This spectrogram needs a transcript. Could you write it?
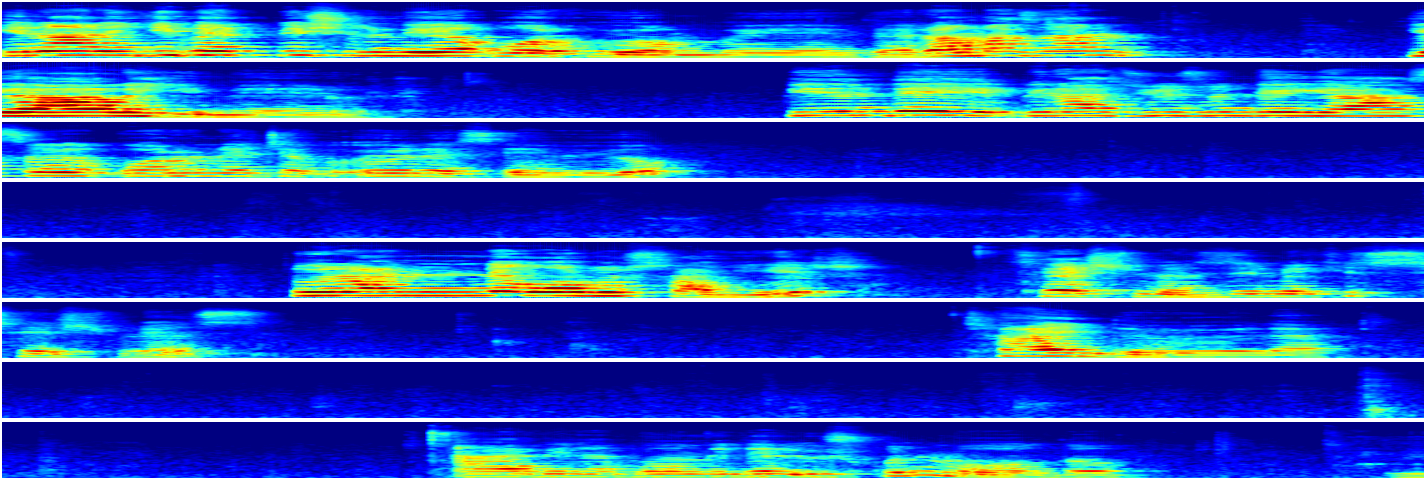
İnanın yemek pişirmeye korkuyorum bu evde. Ramazan yağlı yemiyor. Birinde biraz yüzünde yağsı görünecek öyle seviyor. Duran ne olursa yer. Seçmez. Yemek hiç seçmez. Çay da öyle. Abine bu gider üç gün mü oldu? Hmm.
